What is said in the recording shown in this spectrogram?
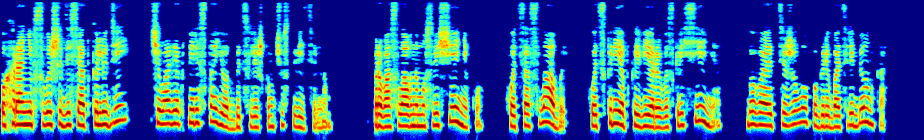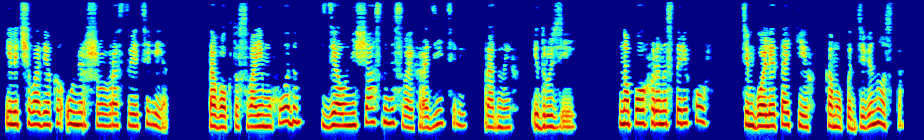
Похоронив свыше десятка людей, человек перестает быть слишком чувствительным. Православному священнику хоть со слабой, хоть с крепкой верой в воскресенье, бывает тяжело погребать ребенка или человека, умершего в расцвете лет, того, кто своим уходом сделал несчастными своих родителей, родных и друзей. Но похороны стариков, тем более таких, кому под 90,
